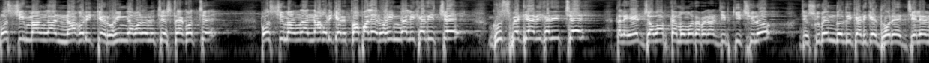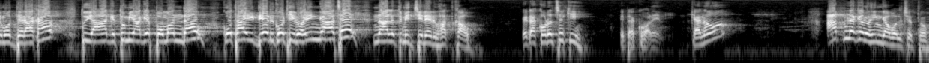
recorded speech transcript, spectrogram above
পশ্চিমবাংলার নাগরিককে রোহিঙ্গা বানানোর চেষ্টা করছে। পশ্চিমবাংলার নাগরিকের কপালে রোহিঙ্গা লিখে দিচ্ছে, ঘুষপেটিয়া লিখে দিচ্ছে। তাহলে এর জবাবটা মমতা ব্যানার্জির কি ছিল? যে শুভেন্দু অধিকারীকে ধরে জেলের মধ্যে রাখা, তুই আগে, তুমি আগে প্রমাণ দাও কোথায় দেড় কোটি রোহিঙ্গা আছে, নাহলে তুমি জেলের ভাত খাও। এটা করেছে কি? এটা করেনি। কেন? আপনাকে রোহিঙ্গা বলছে তো।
